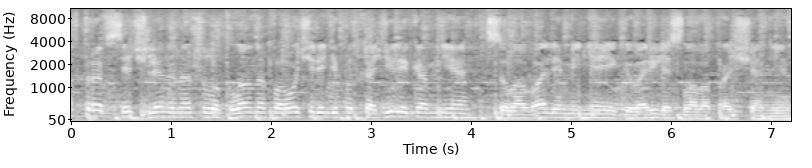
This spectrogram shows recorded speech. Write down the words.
Завтра все члены нашего клана по очереди подходили ко мне, целовали меня и говорили слова прощания.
